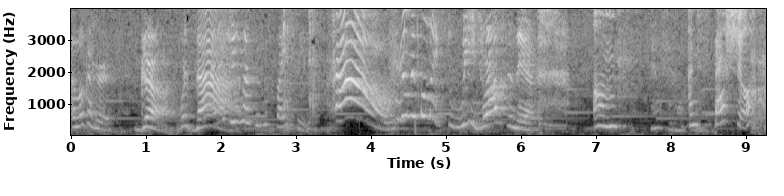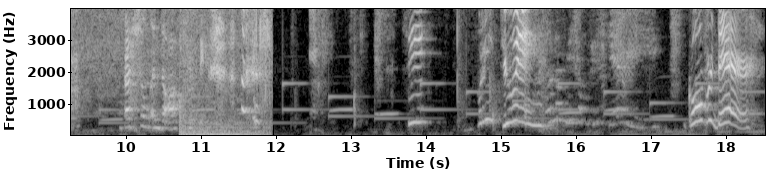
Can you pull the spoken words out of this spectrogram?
and look at hers. Girl, what is that? She says this is spicy. How? she only put like three drops in there. Um, I'm special. Special and the autistic. See? What are you doing? be something scary. Go over there.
